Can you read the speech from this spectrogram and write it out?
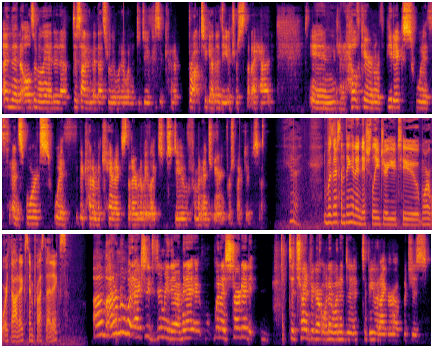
And then ultimately I ended up deciding that that's really what I wanted to do because it kind of brought together the interests that I had in kind of healthcare and orthopedics with and sports with the kind of mechanics that I really liked to do from an engineering perspective. So Yeah. Was there something that initially drew you to more of orthotics and prosthetics? Um, I don't know what actually drew me there. I mean, I, when I started to try and figure out what I wanted to, to be when I grew up, which is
